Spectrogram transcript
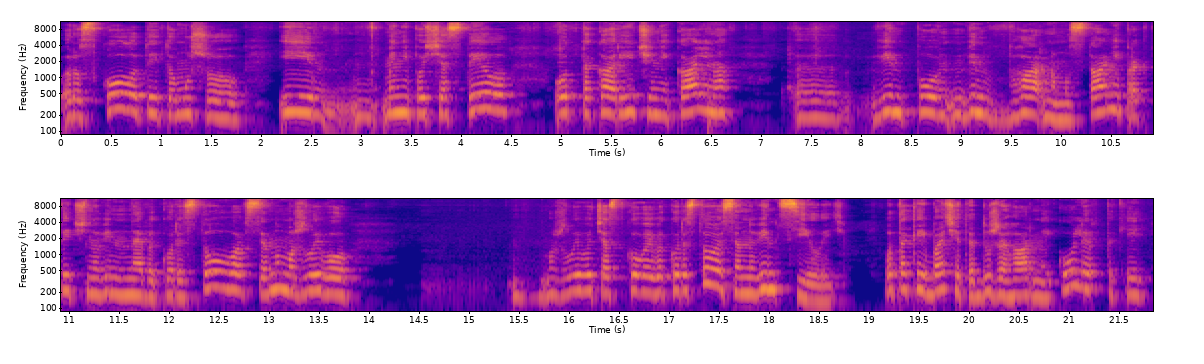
розколотий, тому що і мені пощастило, от така річ унікальна. Е, Він, пов... він в гарному стані, практично він не використовувався. Ну, можливо, можливо, частково і використовувався, але він цілий. Отакий, бачите, дуже гарний колір, такий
